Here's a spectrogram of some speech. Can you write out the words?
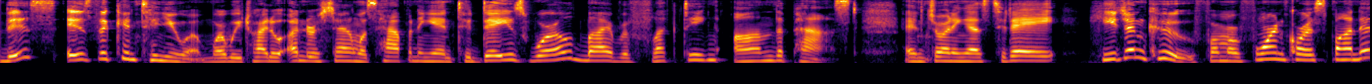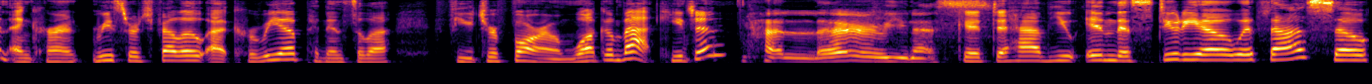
This is the continuum where we try to understand what's happening in today's world by reflecting on the past. And joining us today, Heejun Koo, former foreign correspondent and current research fellow at Korea Peninsula Future Forum. Welcome back, Heejun. Hello, Eunice. Good to have you in the studio with us. So,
